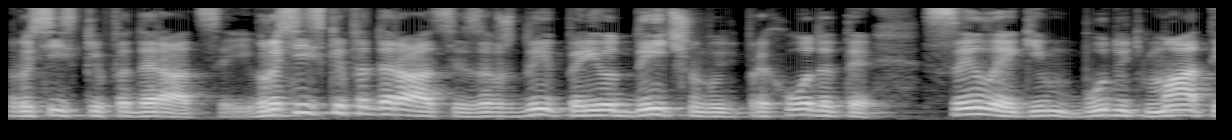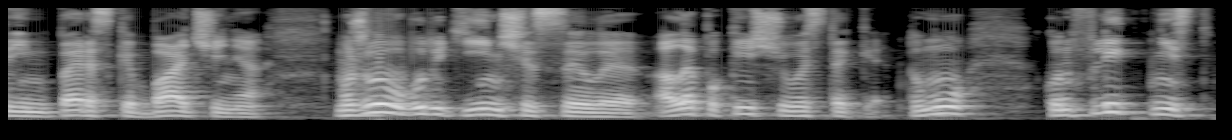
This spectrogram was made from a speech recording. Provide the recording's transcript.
Російській Федерації. В Російській Федерації завжди періодично будуть приходити сили, які будуть мати імперське бачення. Можливо, будуть інші сили, але поки що ось таке. Тому конфліктність.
